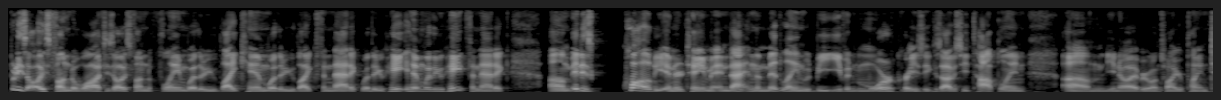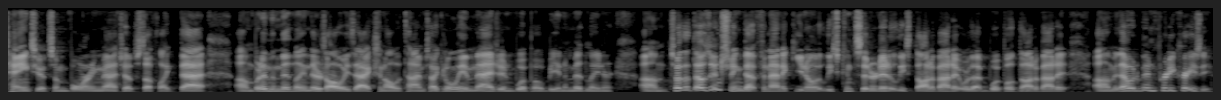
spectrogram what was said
but he's always fun to watch. He's always fun to flame, whether you like him, whether you like Fnatic, whether you hate him, whether you hate Fnatic. Um, it is quality entertainment, and that in the mid lane would be even more crazy because obviously top lane, um, you know, every once in a while you're playing tanks, you have some boring matchups, stuff like that. Um, but in the mid lane, there's always action all the time. So I can only imagine Bwipo being a mid laner. Um, so I thought that was interesting that Fnatic, you know, at least considered it, at least thought about it, or that Bwipo thought about it, um, and that would have been pretty crazy.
